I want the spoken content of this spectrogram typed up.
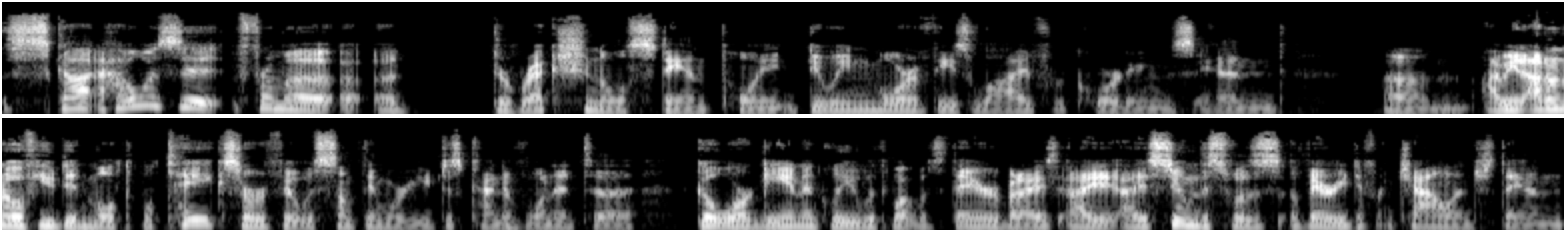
Scott, how was it from a, a directional standpoint doing more of these live recordings and um, I mean, I don't know if you did multiple takes or if it was something where you just kind of wanted to go organically with what was there, but I, I, I assume this was a very different challenge than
